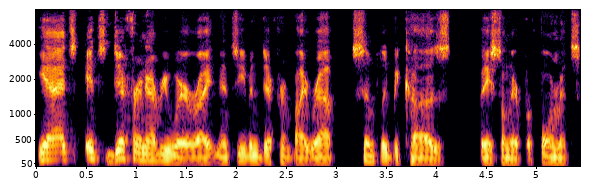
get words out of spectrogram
Yeah, it's it's different everywhere, right? And it's even different by rep simply because based on their performance.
